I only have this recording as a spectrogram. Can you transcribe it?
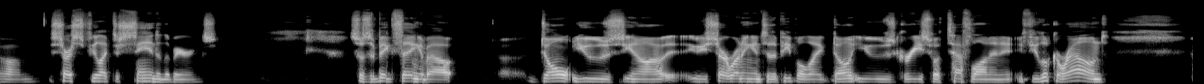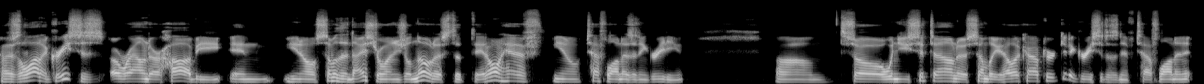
um, starts to feel like there's sand in the bearings. So it's a big thing about don't use, you know, you start running into the people like, don't use grease with Teflon in it. If you look around, there's a lot of greases around our hobby, and, you know, some of the nicer ones, you'll notice that they don't have, you know, Teflon as an ingredient. Um, so when you sit down to assemble your helicopter, get a grease that doesn't have Teflon in it.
